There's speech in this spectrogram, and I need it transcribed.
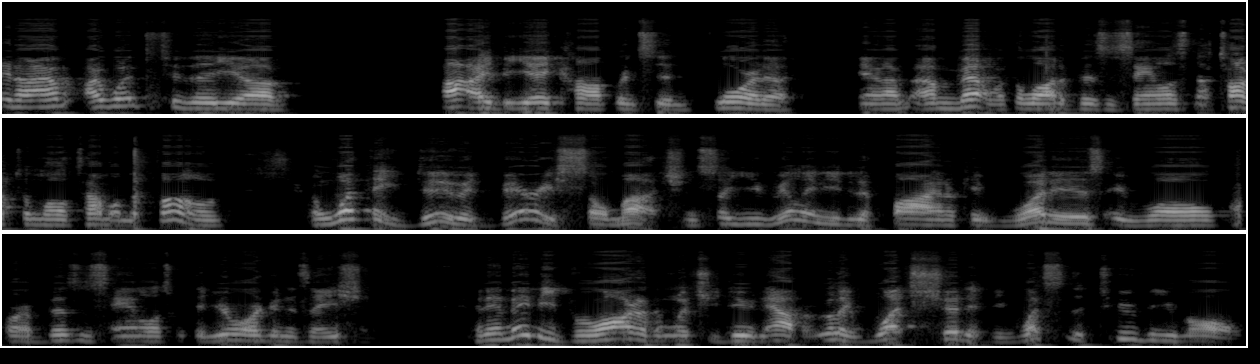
and I, I went to the uh, IIBA conference in Florida and I, I, met with a lot of business analysts and I talked to them all the time on the phone. And what they do, it varies so much. And so you really need to define, okay, what is a role for a business analyst within your organization? And it may be broader than what you do now, but really what should it be? What's the to-be role?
